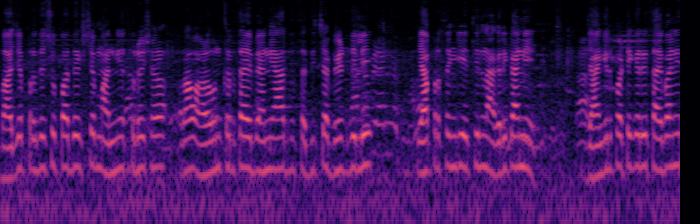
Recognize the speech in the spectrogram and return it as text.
भाजप प्रदेश उपाध्यक्ष माननीय सुरेशराव हळवणकर साहेब यांनी आज सदिच्छा भेट दिली. या प्रसंगी येथील नागरिकांनी जहांगीर पटेकरी साहेबांनी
